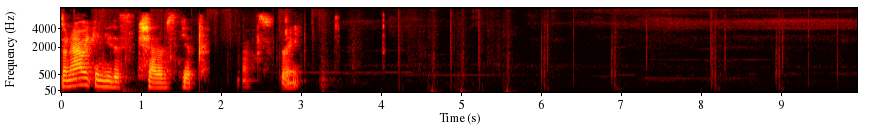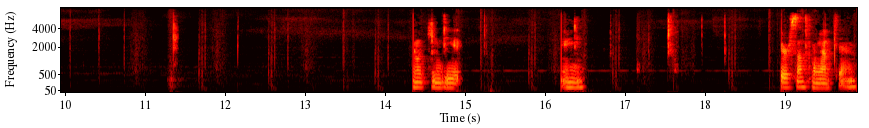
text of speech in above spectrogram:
So now we can do this shadow skip. That's great. Can it. Mm. There's something up there.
